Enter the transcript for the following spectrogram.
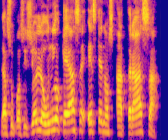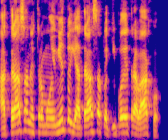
La suposición lo único que hace es que nos atrasa, atrasa nuestro movimiento y atrasa tu equipo de trabajo.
